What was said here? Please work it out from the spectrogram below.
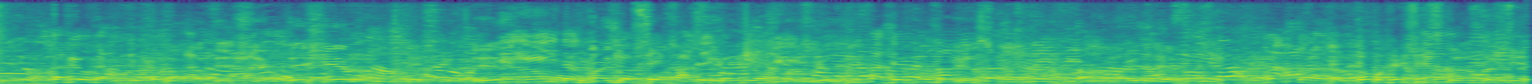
Tá viu, minha filha? Tá Lá Teixeira. Teixeira. Teixeira. E ainda mais tudo que eu sei fazer, que eu aprendi, eu fui fazer com meus amigos pra- Nós estamos registrando aqui.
